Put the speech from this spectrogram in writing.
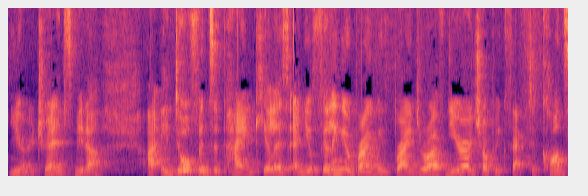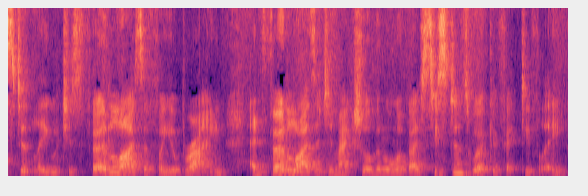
neurotransmitter. Uh, endorphins are painkillers, and you're filling your brain with brain derived neurotrophic factor constantly, which is fertilizer for your brain and fertilizer to make sure that all of those systems work effectively.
